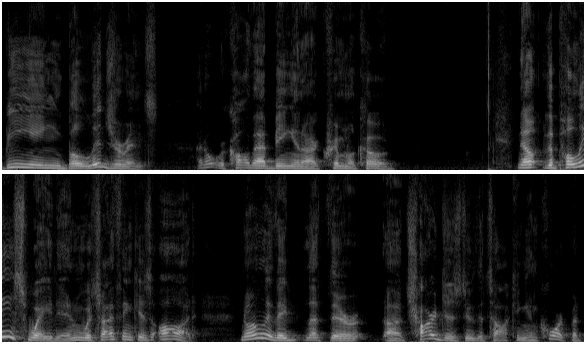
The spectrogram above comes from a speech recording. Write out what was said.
being belligerent, I don't recall that being in our criminal code. Now, the police weighed in, which I think is odd. Normally, they let their uh, charges do the talking in court, but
